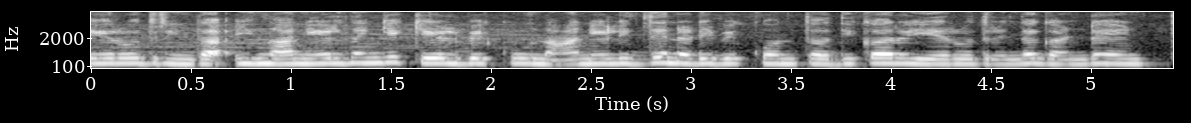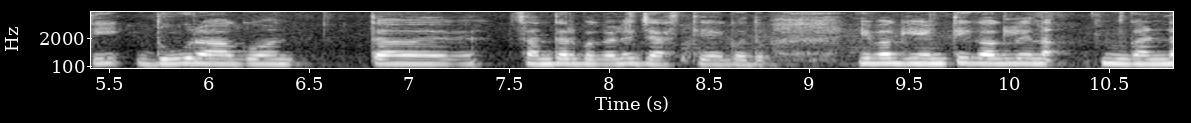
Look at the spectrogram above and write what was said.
ಹೇರೋದ್ರಿಂದ ಈಗ ನಾನು ಹೇಳ್ದಂಗೆ ಕೇಳಬೇಕು, ನಾನು ಹೇಳಿದ್ದೇ ನಡಿಬೇಕು ಅಂತ ಅಧಿಕಾರ ಏರೋದ್ರಿಂದ ಗಂಡ, ಹೆಂಡತಿ ದೂರ ಆಗುವಂಥ ಸಂದರ್ಭಗಳೇ ಜಾಸ್ತಿ ಆಗೋದು. ಇವಾಗ ಹೆಂಡ್ತಿಗಾಗಲಿ ಗಂಡ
